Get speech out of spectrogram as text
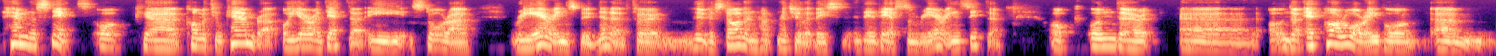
hamnar snett och uh, kommer till Canberra och gör detta i stora regeringsbyggnader, för huvudstaden naturligtvis, det är det som regeringen sitter. Och under, uh, under ett par år i vår, um,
